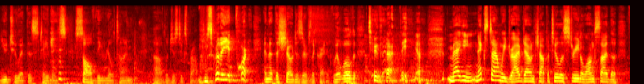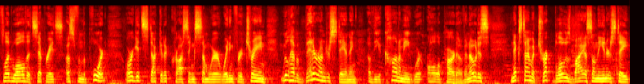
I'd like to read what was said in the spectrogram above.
you two at this table solve the real-time uh, logistics problems for the airport, and that the show deserves the credit. We'll, we'll do that. Maggie, next time we drive down Tchoupitoulas Street alongside the flood wall that separates us from the port, or get stuck at a crossing somewhere waiting for a train, we'll have a better understanding of the economy we're all a part of. And Otis, Next time a truck blows by us on the interstate,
